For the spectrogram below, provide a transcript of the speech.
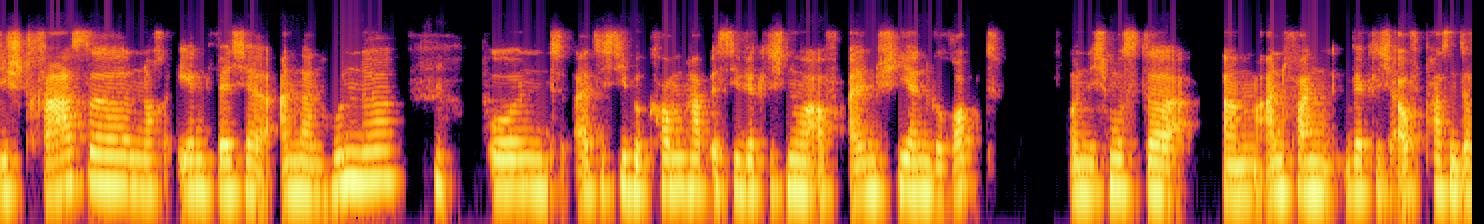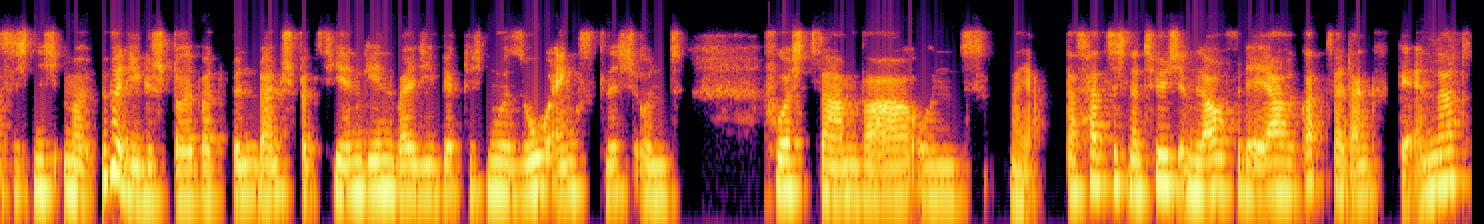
die Straße noch irgendwelche anderen Hunde. Hm. Und als ich die bekommen habe, ist sie wirklich nur auf allen Vieren gerobbt. Und ich musste am Anfang wirklich aufpassen, dass ich nicht immer über die gestolpert bin beim Spazierengehen, weil die wirklich nur so ängstlich und furchtsam war. Und naja, das hat sich natürlich im Laufe der Jahre Gott sei Dank geändert.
